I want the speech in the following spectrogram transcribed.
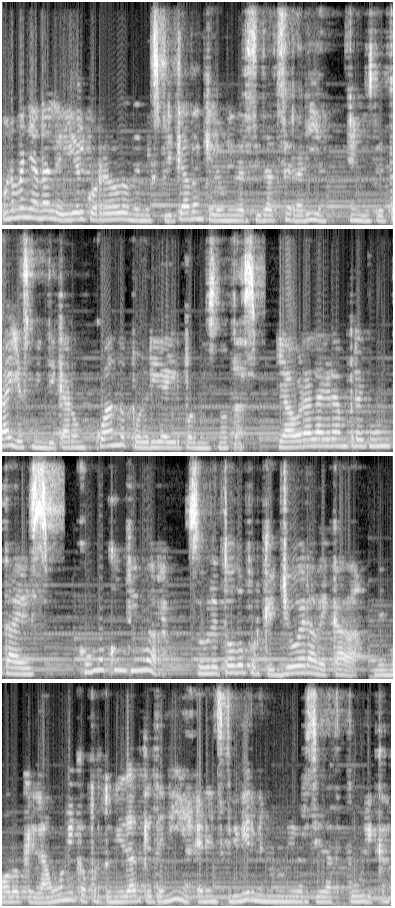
Una mañana leí el correo donde me explicaban que la universidad cerraría. En los detalles me indicaron cuándo podría ir por mis notas. Y ahora la gran pregunta es, ¿cómo continuar? Sobre todo porque yo era becada, de modo que la única oportunidad que tenía era inscribirme en una universidad pública.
